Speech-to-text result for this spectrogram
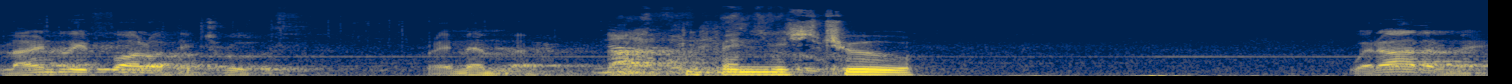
blindly follow the truth, remember, Nothing is true. where other men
